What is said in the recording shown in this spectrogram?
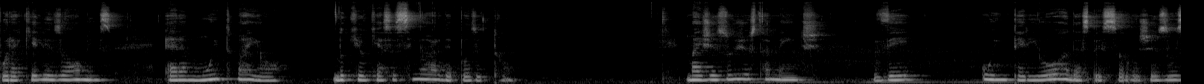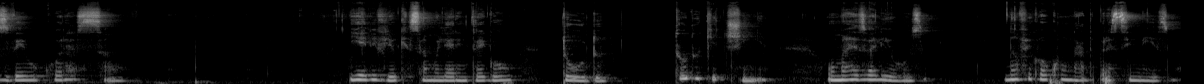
por aqueles homens era muito maior do que o que essa senhora depositou. Mas Jesus justamente vê o interior das pessoas, Jesus vê o coração. E ele viu que essa mulher entregou tudo, tudo o que tinha, o mais valioso. Não ficou com nada para si mesma.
